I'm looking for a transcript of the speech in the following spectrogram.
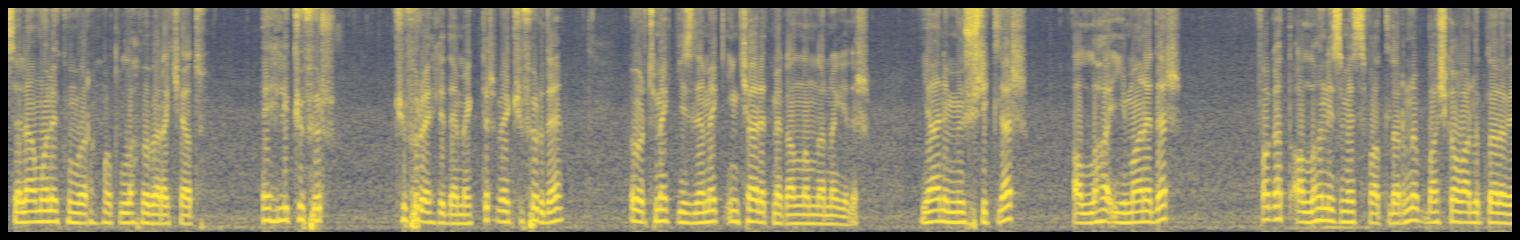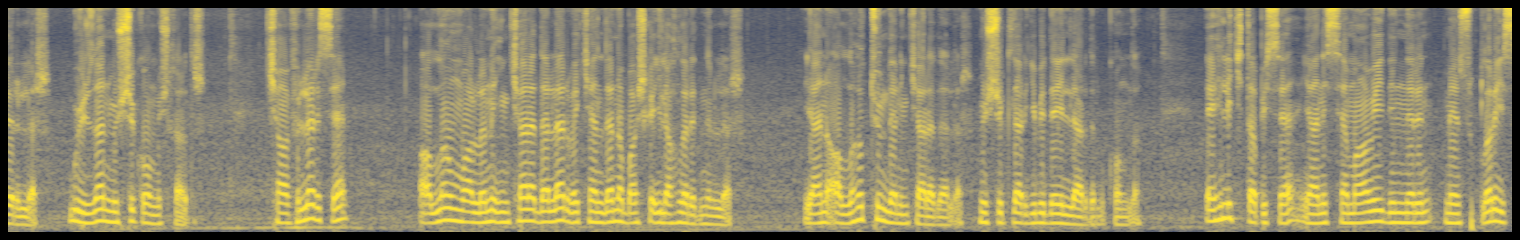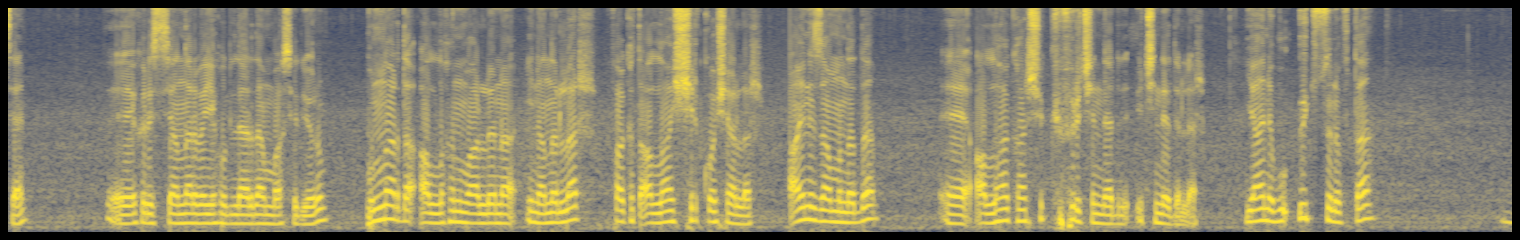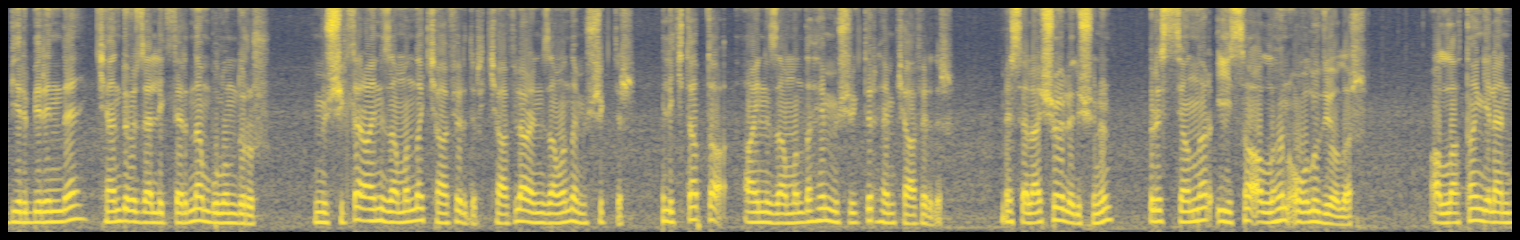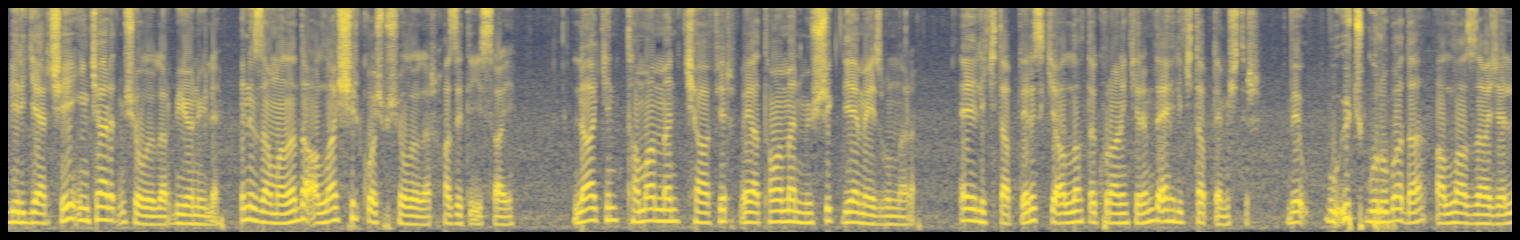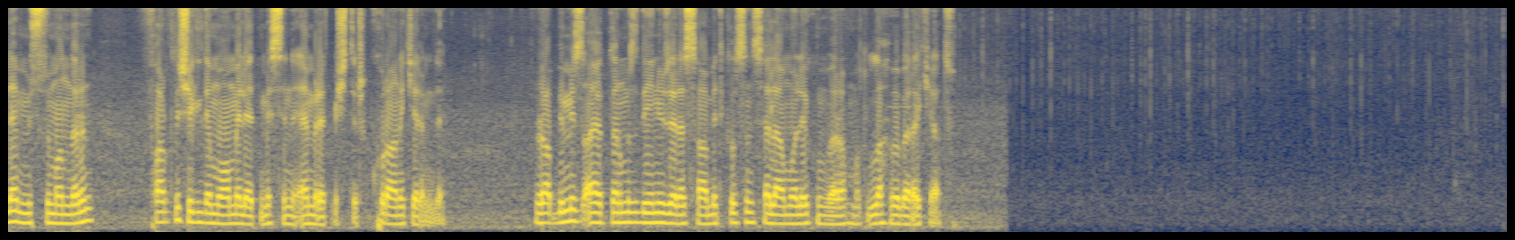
Selamun Aleyküm ve Rahmetullah ve Berekatuhu. Ehli küfür, küfür ehli demektir ve küfür de örtmek, gizlemek, inkar etmek anlamlarına gelir. Yani müşrikler Allah'a iman eder fakat Allah'ın isim ve sıfatlarını başka varlıklara verirler. Bu yüzden müşrik olmuşlardır. Kafirler ise Allah'ın varlığını inkar ederler ve kendilerine başka ilahlar edinirler. Yani Allah'ı tümden inkar ederler. Müşrikler gibi değillerdir bu konuda. Ehli kitap ise yani semavi dinlerin mensupları ise e, Hristiyanlar ve Yahudilerden bahsediyorum. Bunlar da Allah'ın varlığına inanırlar fakat Allah'a şirk koşarlar. Aynı zamanda da e, Allah'a karşı küfür içinde, içindedirler. Yani bu üç sınıfta birbirinde kendi özelliklerinden bulundurur. Müşrikler aynı zamanda kafirdir. Kafirler aynı zamanda müşriktir. Ehli kitap da aynı zamanda hem müşriktir hem kafirdir. Mesela şöyle düşünün. Hristiyanlar İsa Allah'ın oğlu diyorlar. Allah'tan gelen bir gerçeği inkar etmiş oluyorlar bir yönüyle. Aynı zamanda da Allah'a şirk koşmuş oluyorlar Hz. İsa'yı. Lakin tamamen kafir veya tamamen müşrik diyemeyiz bunlara. Ehli kitap deriz ki Allah da Kur'an-ı Kerim'de ehli kitap demiştir. Ve bu üç gruba da Allah Azze ve Celle Müslümanların farklı şekilde muamele etmesini emretmiştir Kur'an-ı Kerim'de. Rabbimiz ayaklarımızı dini üzere sabit kılsın. Selamun Aleyküm ve Rahmetullah ve Berekatuhu.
